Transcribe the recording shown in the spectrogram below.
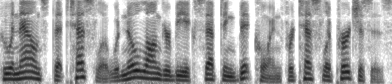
who announced that Tesla would no longer be accepting Bitcoin for Tesla purchases,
